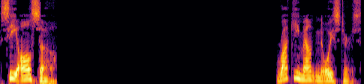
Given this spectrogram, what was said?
See also Rocky Mountain oysters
